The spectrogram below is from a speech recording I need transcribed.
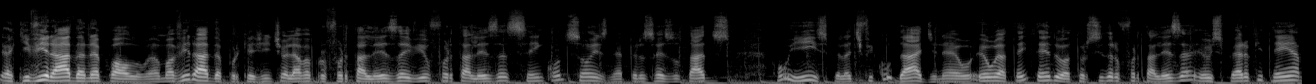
É que virada, né, Paulo? É uma virada, porque a gente olhava para o Fortaleza e viu Fortaleza sem condições, né? Pelos resultados ruins, pela dificuldade, né? Eu, eu até entendo, a torcida do Fortaleza, eu espero que tenha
